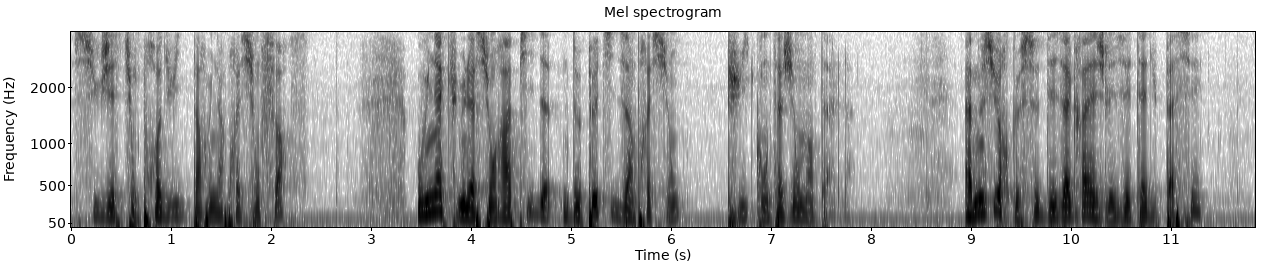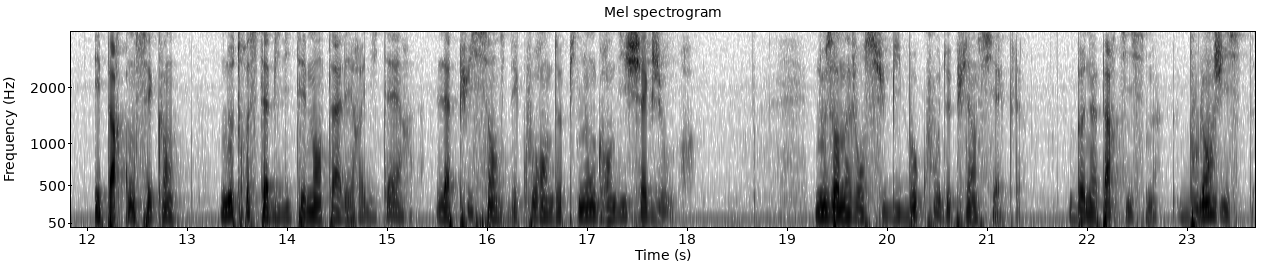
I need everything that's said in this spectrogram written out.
suggestion produite par une impression forte, ou une accumulation rapide de petites impressions, puis contagion mentale. À mesure que se désagrègent les états du passé, et par conséquent notre stabilité mentale héréditaire, la puissance des courants d'opinion grandit chaque jour. Nous en avons subi beaucoup depuis un siècle. Bonapartisme, boulangiste,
